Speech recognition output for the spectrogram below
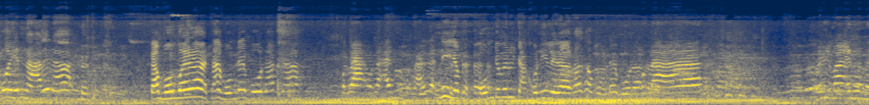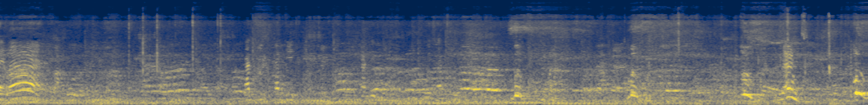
โบเห็นหนาเลยนะจำผมไว้นะถ้าผมได้โบนัสนะบังลาบังลาไอ้นู่นบังลาเลยนี่จะผมจะไม่รู้จักคนนี้เลยนะถ้าถ้าผมได้โบนัสบังนะลาไม่มีมาไอ้นู่นไหนมา กันดีกันดีกันดีบึ้มบึ้มบึ้มเล่นบึ้ม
